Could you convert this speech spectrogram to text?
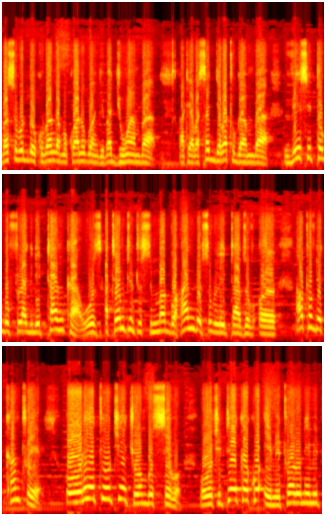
basobodde okuba nga mukwano gwange bagiwamba. Kati abasajja batugamba this togo flagged tanker was attempting to smuggle hundreds of liters of oil out of the country. Oleeta otya ekyombo ssebo? Okiteekako emitwalo n'emitwalo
